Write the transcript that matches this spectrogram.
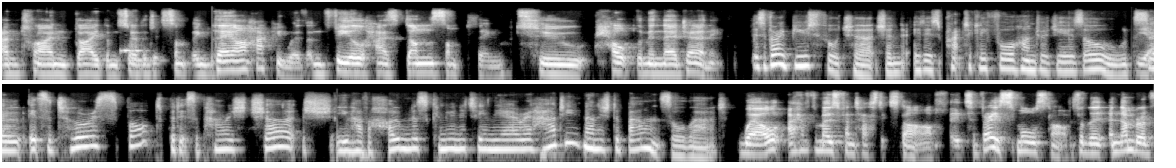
and try and guide them so that it's something they are happy with and feel has done something to help them in their journey. It's a very beautiful church and it is practically 400 years old. Yeah. So it's a tourist spot, but it's a parish church. You have a homeless community in the area. How do you manage to balance all that? Well, I have the most fantastic staff. It's a very small staff for the a number of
